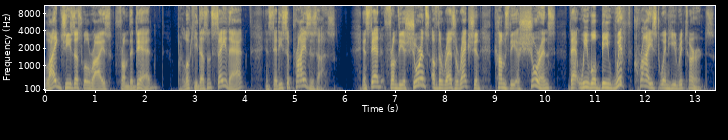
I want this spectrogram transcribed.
like Jesus, will rise from the dead. But look, he doesn't say that. Instead, he surprises us. Instead, from the assurance of the resurrection comes the assurance that we will be with Christ when he returns.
